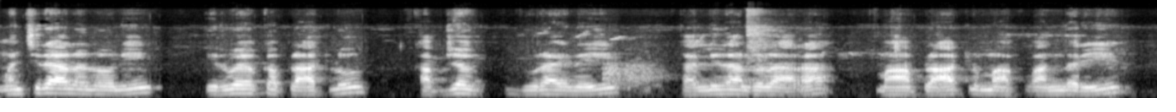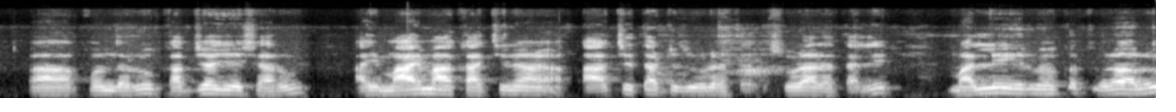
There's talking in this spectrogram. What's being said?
మంచిర్యాలలోని ఇరవై ఒక్క ప్లాట్లు కబ్జా గురైనవి తల్లిదండ్రులారా మా ప్లాట్లు మాకు అందరి కొందరు కబ్జా చేశారు అవి మాయ మాకు వచ్చిన వచ్చేటట్టు చూడ చూడాలి తల్లి మళ్ళీ ఇరవై ఒక్క తులాలు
